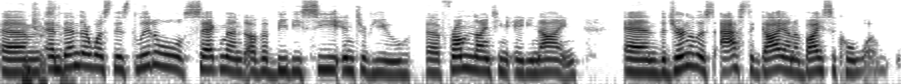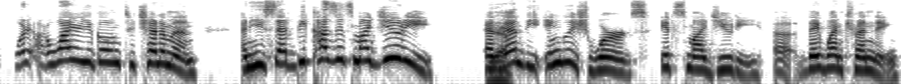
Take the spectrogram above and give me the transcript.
Um, and then there was this little segment of a BBC interview uh, from 1989, and the journalist asked a guy on a bicycle, "What? what why are you going to Tiananmen?" And he said, "Because it's my duty." And Yeah. then the English words, "It's my duty," uh, they went trending.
